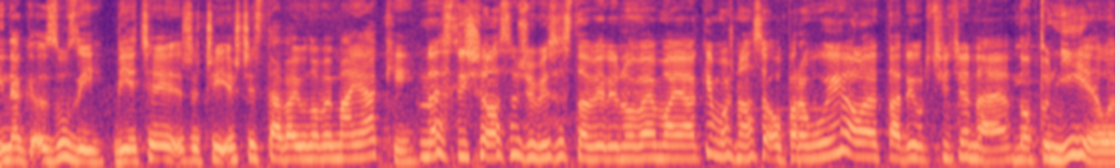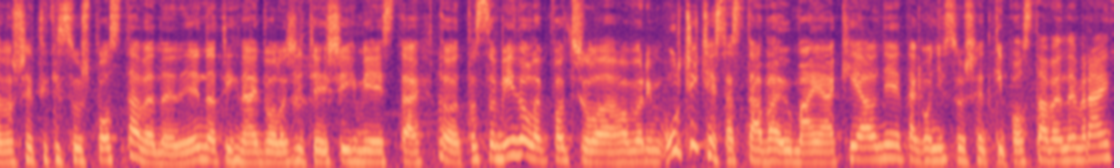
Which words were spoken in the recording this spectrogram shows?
Inak, Zuzi, viete, že či ešte stávajú nové majáky? Neslyšela jsem, že by se stavily nové majáky, možná se opravují, ale tady určitě ne. No to nie, lebo všetky sú už postavené, nie? Na tých najdôležitejších miestach. To, to som minule počula. Hovorím, určite sa stávajú majáky, ale nie, tak oni sú všetky postavené vraj.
